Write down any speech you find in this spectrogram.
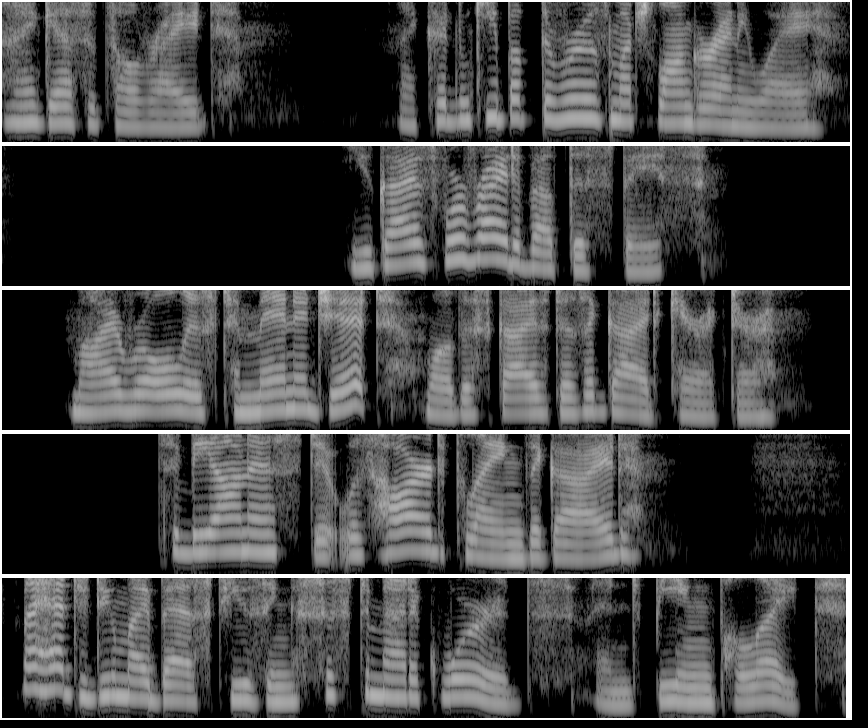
I guess it's alright. I couldn't keep up the ruse much longer anyway. You guys were right about this space. My role is to manage it while disguised as a guide character. To be honest, it was hard playing the guide. I had to do my best using systematic words and being polite.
